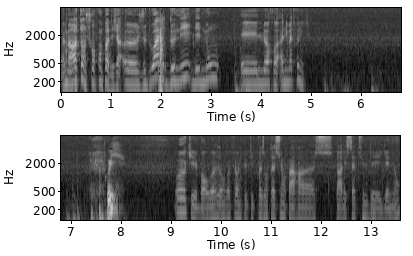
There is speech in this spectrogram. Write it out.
ouais, mais attends, je comprends pas déjà. Euh, je dois donner les noms et leur animatronique. Oui. Ok, bon, on va, on va faire une petite présentation par, euh, par les statuts des gagnants.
